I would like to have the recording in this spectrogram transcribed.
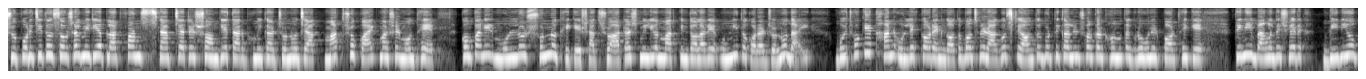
সুপরিচিত সোশ্যাল মিডিয়া প্ল্যাটফর্ম স্ন্যাপচ্যাটের সঙ্গে তার ভূমিকার জন্য যা মাত্র কয়েক মাসের মধ্যে কোম্পানির মূল্য শূন্য থেকে সাতশো আঠাশ মিলিয়ন মার্কিন ডলারে উন্নীত করার জন্য দায়ী। বৈঠকে খান উল্লেখ করেন, গত বছরের আগস্টে অন্তর্বর্তীকালীন সরকার ক্ষমতা গ্রহণের পর থেকে তিনি বাংলাদেশের বিনিয়োগ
